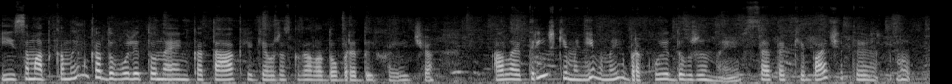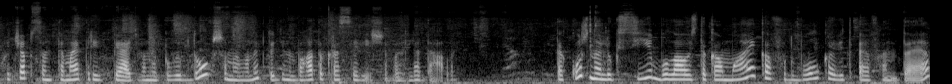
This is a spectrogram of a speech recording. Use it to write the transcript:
І сама тканинка доволі тоненька, так, як я вже сказала, добре дихаюча. Але трішки мені в них бракує довжини. Все-таки, бачите, ну, хоча б сантиметрів 5 вони були б довшими, вони б тоді набагато красивіше виглядали. Також на люксі була ось така майка, футболка від F&F.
